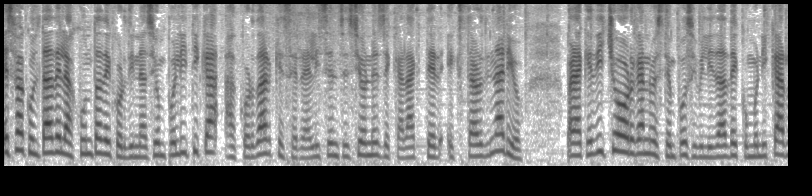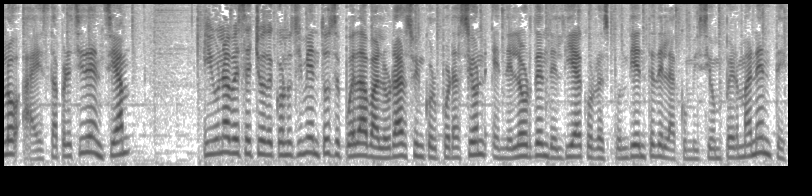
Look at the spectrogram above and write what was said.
es facultad de la Junta de Coordinación Política acordar que se realicen sesiones de carácter extraordinario para que dicho órgano esté en posibilidad de comunicarlo a esta presidencia y una vez hecho de conocimiento se pueda valorar su incorporación en el orden del día correspondiente de la comisión permanente.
